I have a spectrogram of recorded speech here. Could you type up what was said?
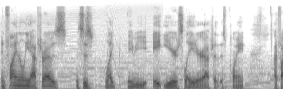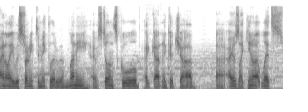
And finally, after I was, this is like maybe eight years later after this point, I finally was starting to make a little bit of money. I was still in school. I'd gotten a good job. Uh, I was like, you know what? Let's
